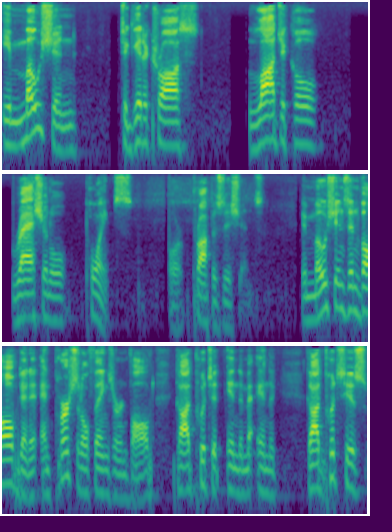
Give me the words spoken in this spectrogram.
emotion to get across logical, rational points or propositions. Emotions involved in it and personal things are involved. God puts it in the in the God puts his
